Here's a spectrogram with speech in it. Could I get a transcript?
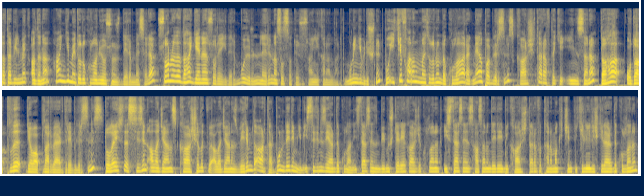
satabilmek adına hangi metodu kullanıyorsunuz derim mesela. Sonra da daha genel soruya giderim. Bu ürünleri nasıl satıyorsunuz? Hangi kanallarda? Bunun gibi düşünün. Bu iki funnel metodunu da kullanarak ne yapabilirsiniz? Karşı taraftaki insana daha odaklı cevaplar verdirebilirsiniz. Dolayısıyla sizin alacağınız karşılık ve alacağınız verim de artar. Bunu dediğim gibi istediğiniz yerde kullanın. İsterseniz bir müşteriye karşı kullanın. İsterseniz Hasan'ın dediği bir karşı tarafı tanımak için ikili ilişkilerde kullanın.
